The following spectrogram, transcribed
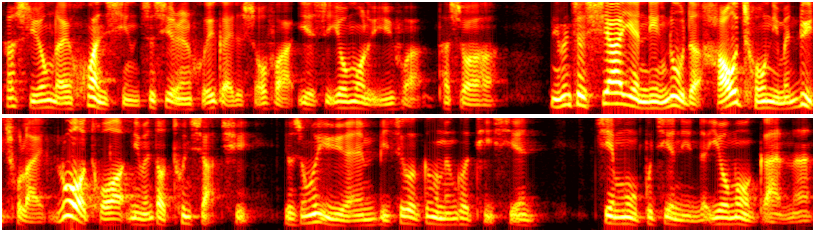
他使用来唤醒这些人悔改的手法，也是幽默的语法。他说：“哈，你们这瞎眼领路的，好从你们滤出来；骆驼，你们倒吞下去。”有什么语言比这个更能够体现见木不见林的幽默感呢？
